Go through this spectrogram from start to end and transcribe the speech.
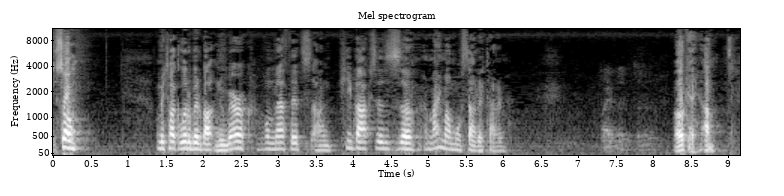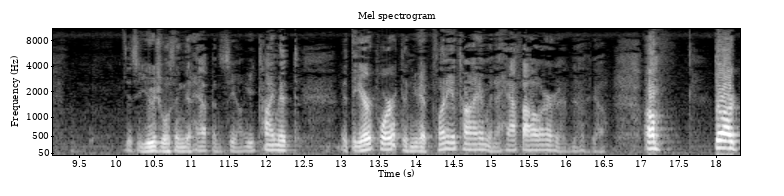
so let me talk a little bit about numerical methods on P boxes. Uh, I'm almost out of time. Okay. Um, it's the usual thing that happens. You know, you time it at the airport, and you have plenty of time in a half hour. And, uh, yeah. um, there are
